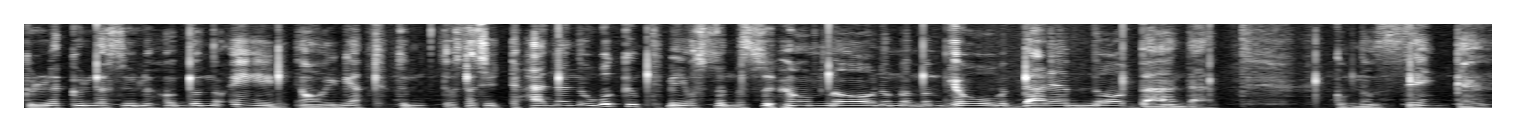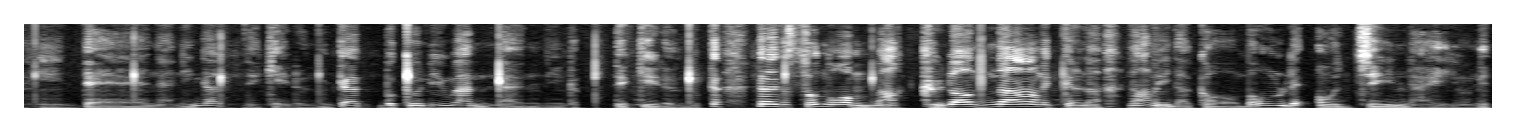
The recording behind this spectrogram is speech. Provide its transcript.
クラクラするほどのいい匂いがずっとさした鼻の奥。目を覚ます本能のまま。今日は誰の番だ。この世界で。ができるのか？僕には何ができるのか？ただその真っ黒な目から涙こぼれ落ちないように。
